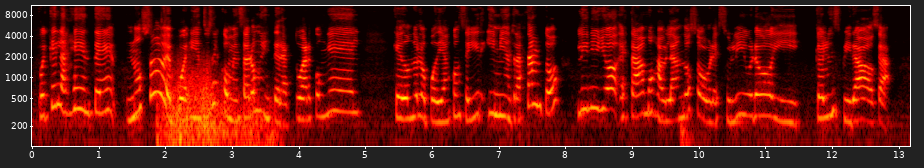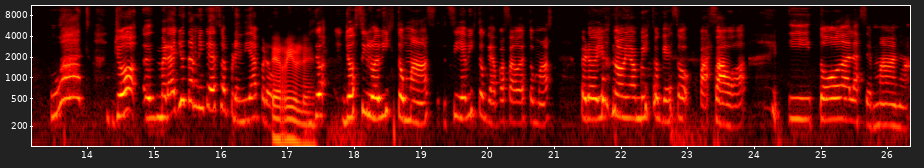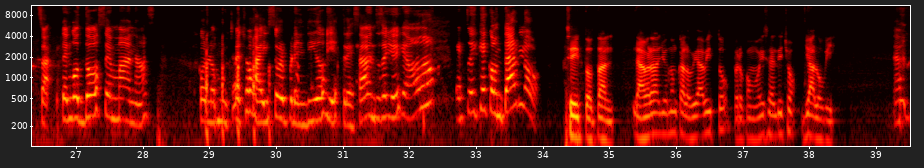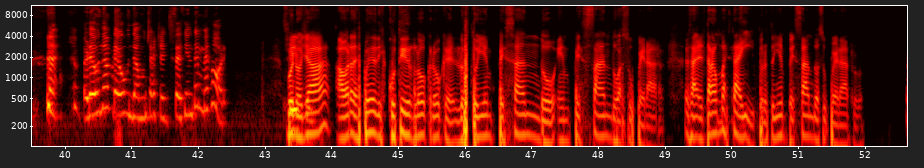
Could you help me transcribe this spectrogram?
fue que la gente no sabe, pues, y entonces comenzaron a interactuar con él, que dónde lo podían conseguir, y mientras tanto, Plinio y yo estábamos hablando sobre su libro y qué lo inspiraba, o sea, ¿what? Yo, en verdad, yo también quedé sorprendida, pero... Terrible. Yo, yo sí lo he visto más, sí he visto que ha pasado esto más, pero ellos no habían visto que eso pasaba. Y toda la semana, o sea, tengo dos semanas con los muchachos ahí sorprendidos y estresados. Entonces yo dije, no, no, esto hay que contarlo. Sí, total. La verdad yo nunca lo había visto, pero como dice el dicho, ya lo vi. pero una pregunta, muchachos, ¿se sienten mejor? Bueno, ya ahora después de discutirlo, creo que lo estoy empezando, empezando a superar. O sea, el trauma está ahí, pero estoy empezando a superarlo.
